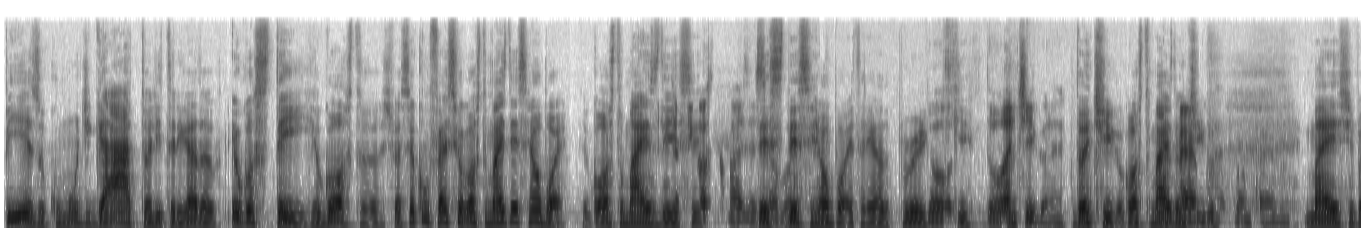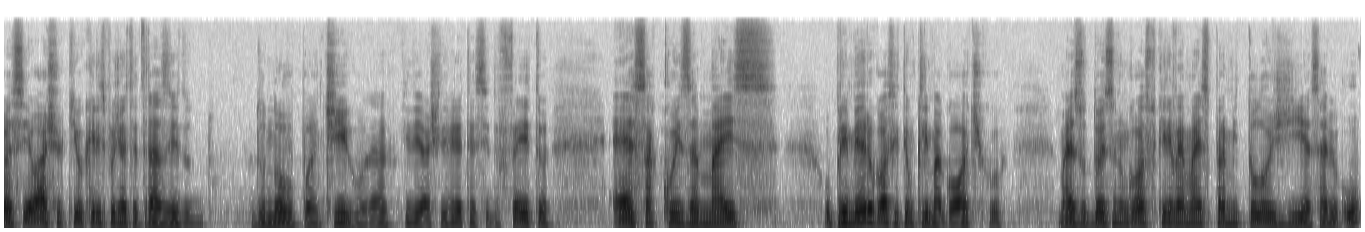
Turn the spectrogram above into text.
peso com um monte de gato ali, tá ligado? Eu gostei, eu gosto. Tipo assim, eu confesso que eu gosto mais desse Hellboy. Eu gosto mais desse. eu gosto mais desse, Desse, Hellboy. desse Hellboy, tá ligado? Porque. do, do antigo, né? Do antigo, eu gosto mais do Von antigo. Né? Mas, tipo assim, eu acho que o que eles podiam ter trazido do novo pro antigo, né? Que eu acho que deveria ter sido feito, é essa coisa mais. O primeiro eu gosto que tem um clima gótico, mas o dois eu não gosto porque ele vai mais pra mitologia, sabe? O,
